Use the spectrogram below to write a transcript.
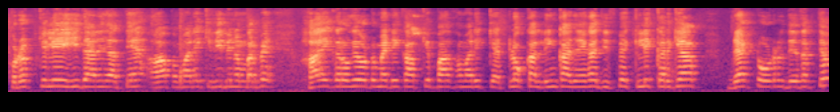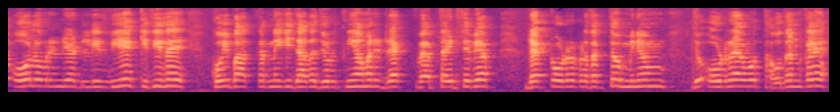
प्रोडक्ट के लिए ही जाने जाते हैं। आप हमारे किसी भी नंबर पे हाई करोगे ऑटोमेटिक आपके पास हमारी कैटलॉग का लिंक आ जाएगा जिसपे क्लिक करके आप डायरेक्ट ऑर्डर दे सकते हो। ऑल ओवर इंडिया डिलीवरी है, किसी से कोई बात करने की ज़्यादा ज़रूरत नहीं है। हमारी डायरेक्ट वेबसाइट से भी आप डायरेक्ट ऑर्डर कर सकते हो। मिनिमम जो ऑर्डर है वो थाउज़ेंड का है।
